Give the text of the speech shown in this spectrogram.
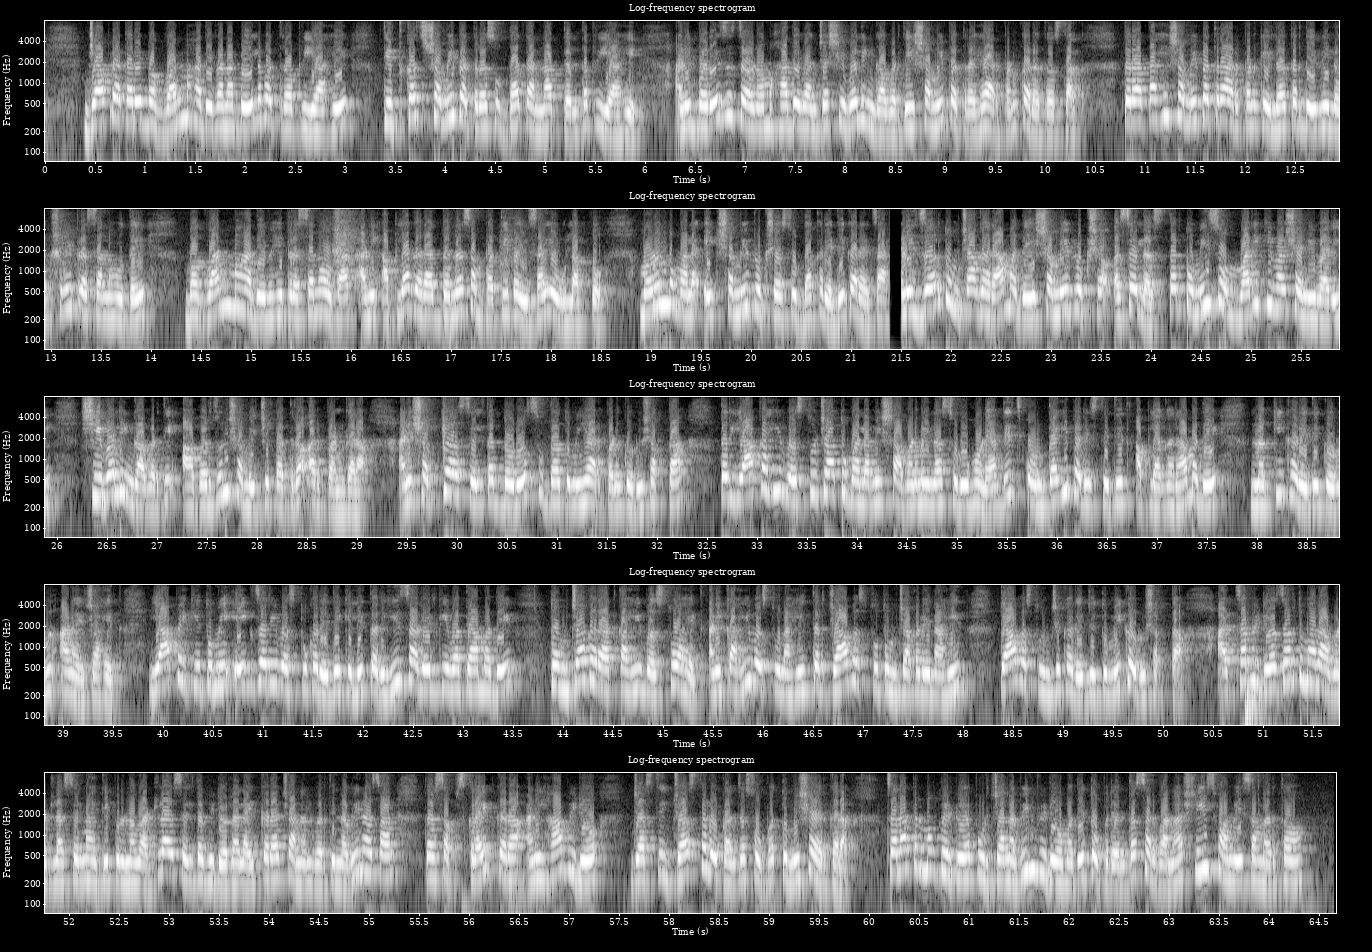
ज्या प्रकारे भगवान महादेवांना बेलपत्र प्रिय आहे तितकंच शमीपत्र सुद्धा त्यांना अत्यंत प्रिय आहे. आणि बरेच जण महादेवांच्या शिवलिंगावरती शमीपत्र हे अर्पण करत असतात. तर आता हे शमीपत्र अर्पण केलं तर देवी लक्ष्मी प्रसन्न होते. भगवान महादेव हे प्रसन्न होतात आणि आपल्या घरात धनसंपत्ती पैसा येऊ लागतो. म्हणून तुम्हाला एक शमी वृक्ष सुद्धा खरेदी करायचा आहे. आणि जर तुमच्या घरामध्ये शमी वृक्ष असेलच तर तुम्ही सोमवारी किंवा शनिवारी शिवलिंगावरती आवर्जून शमीची पत्र अर्पण करा. आणि शक्य असेल तर दररोज सुद्धा तुम्ही हे अर्पण करू शकता. तर या काही वस्तू ज्या तुम्हाला मी श्रावण महिना सुरू होण्याआधीच कोणत्याही परिस्थितीत आपल्या घरामध्ये नक्की खरेदी करून आणायच्या आहेत. यापैकी तुम्ही एक जरी वस्तू खरेदी केली तरीही चालेल किंवा त्यामध्ये तुमच्या घरात काही वस्तू आहेत आणि काही वस्तू नाही तर ज्या वस्तू तुमच्याकडे नाहीत त्या वस्तूंची खरेदी तुम्ही करू शकता. आजचा व्हिडिओ जर तुम्हाला आवडला असेल माहितीपूर्ण वाटला असेल तर व्हिडिओला लाईक करा चॅनलवरती नवीन असाल तर सबस्क्राईब करा आणि हा व्हिडिओ जास्तीत जास्त लोकांच्या सोबत तुम्ही शेअर करा. चला तर मग भेटूया पुढच्या नवीन व्हिडिओमध्ये. तोपर्यंत सर्वांना श्री स्वामी समर्थ.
